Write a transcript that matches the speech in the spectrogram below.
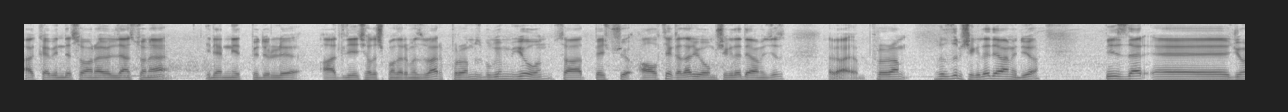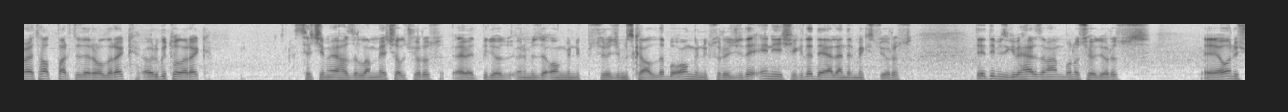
Akabinde sonra öğleden sonra İl Emniyet Müdürlüğü adliye çalışmalarımız var. Programımız bugün yoğun. Saat 5.30-6'ya kadar yoğun bir şekilde devam edeceğiz. Tabii program hızlı bir şekilde devam ediyor. Bizler e, Cumhuriyet Halk Partileri olarak, örgüt olarak seçime hazırlanmaya çalışıyoruz. Evet biliyoruz önümüzde 10 günlük bir sürecimiz kaldı. Bu 10 günlük süreci de en iyi şekilde değerlendirmek istiyoruz. Dediğimiz gibi her zaman bunu söylüyoruz. Ee, 13.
